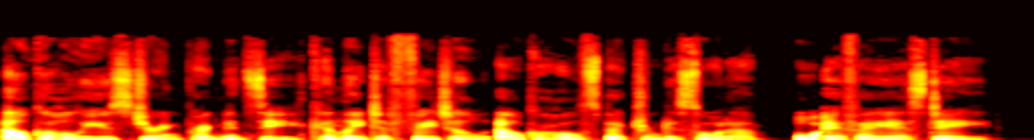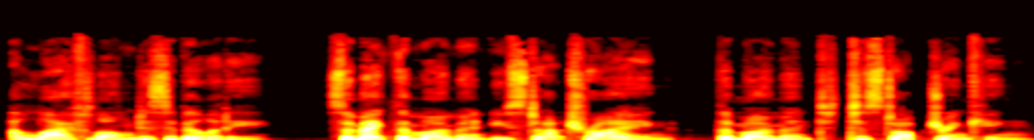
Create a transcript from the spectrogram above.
Alcohol use during pregnancy can lead to fetal alcohol spectrum disorder, or FASD, a lifelong disability. So make the moment you start trying the moment to stop drinking.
